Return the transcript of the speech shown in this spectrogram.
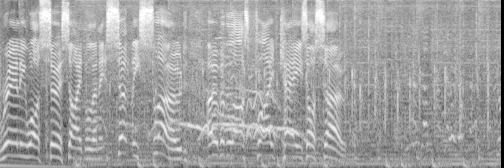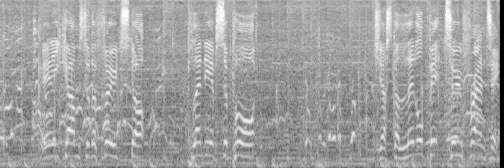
really was suicidal and it certainly slowed over the last 5k's or so. In he comes to the food stop, plenty of support, just a little bit too frantic.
